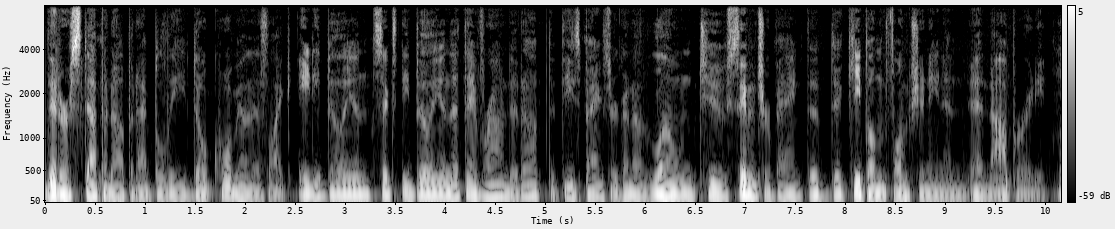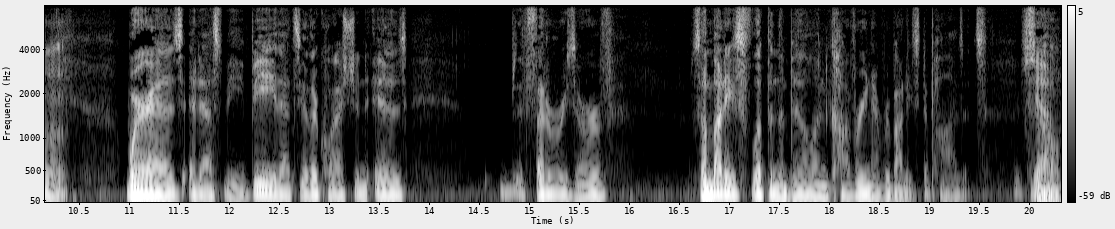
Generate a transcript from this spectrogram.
that are stepping up, and I believe, don't quote me on this, like 80 billion, 60 billion that they've rounded up that these banks are going to loan to Signature Bank to, to keep them functioning and, and operating. Whereas at SVB, that's the other question is the Federal Reserve, somebody's flipping the bill and covering everybody's deposits. So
